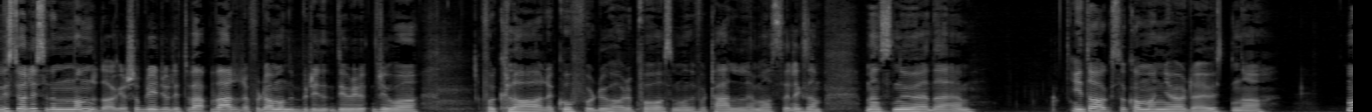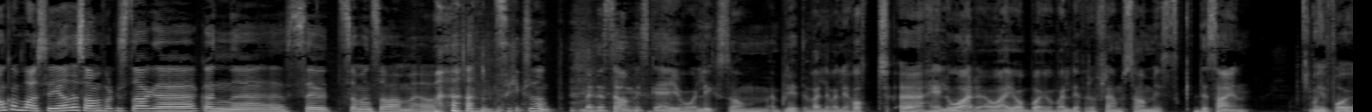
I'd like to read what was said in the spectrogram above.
Hvis du har lyst til noen andre dager, så blir det jo litt verre, for da må du drive og forklare hvorfor du har det på, og så må du fortelle masse, liksom. Mens nå er det I dag så kan man gjøre det uten å man kan bare si ja, det er samefolkets dag, det kan uh, se ut som en same og ikke sant. Men det samiske er jo liksom blitt veldig, veldig hot uh, hele året, og jeg jobber jo veldig for å fremme samisk design. Og vi får,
